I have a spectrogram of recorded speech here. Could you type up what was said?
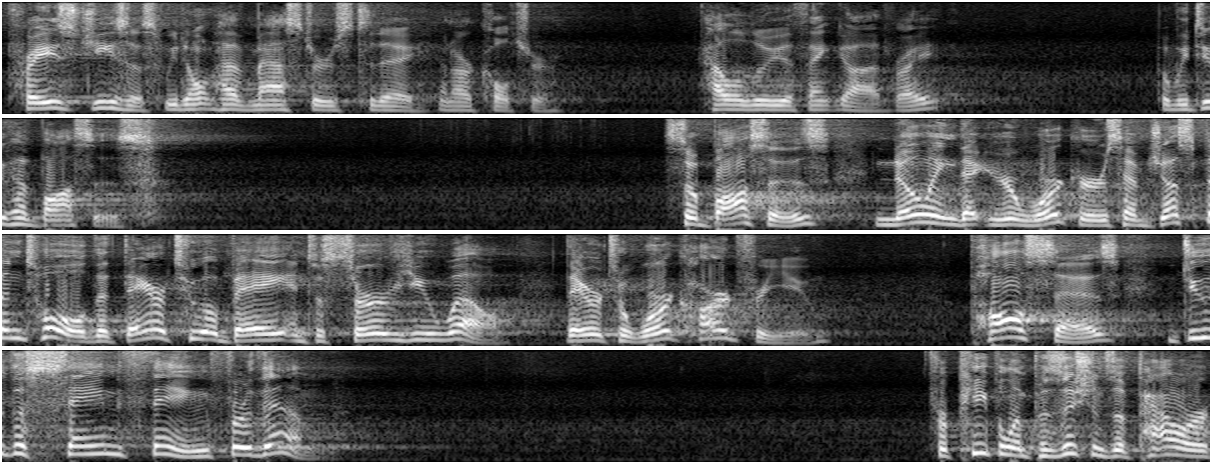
Praise Jesus, we don't have masters today in our culture. Hallelujah, thank God, right? But we do have bosses. So, bosses, knowing that your workers have just been told that they are to obey and to serve you well, they are to work hard for you, Paul says, do the same thing for them. For people in positions of power,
